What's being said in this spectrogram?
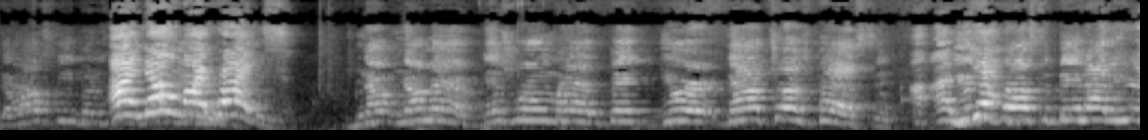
the housekeeper. I know my rights. No, no, ma'am. This room has been. You're now trespassing. Uh, you're yeah. supposed to be out of here at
